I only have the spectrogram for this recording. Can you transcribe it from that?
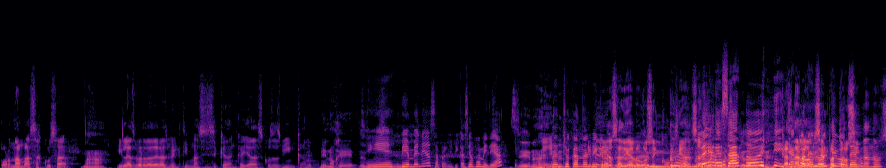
por nada más acusar Ajá. y las verdaderas víctimas sí se quedan calladas, cosas bien cabrón. Bien ojetes, Sí, bienvenidos a Planificación Familiar. Sí, ¿no? Están chocando el micro. Bienvenidos a Diálogos en Confianza. Re- Regresando y ya con el 11, último tema. patrocínanos.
